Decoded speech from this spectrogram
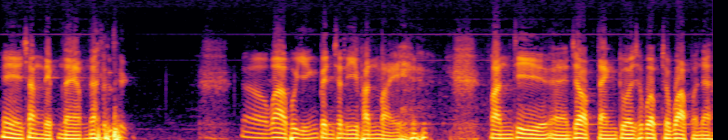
เฮ้ช่างเน็บแนบนะรู้สึกว่าผู้หญิงเป็นชนีพันใหม่ พันที่ชอบแต่งตัวชวบชวับนะ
